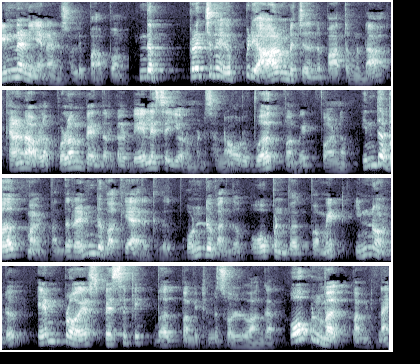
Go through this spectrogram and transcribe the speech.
பின்னணி என்னன்னு சொல்லி பார்ப்போம். இந்த பிரச்சனை எப்படி ஆரம்பிச்சதுன்னு பார்த்தோம்னா கனடாவில் புலம்பெயர்ந்தவர்கள் வேலை செய்யணும்னு சொன்னால் ஒரு ஒர்க் பர்மிட் வேணும். இந்த ஒர்க் பர்மிட் வந்து ரெண்டு வகையாக இருக்குது. ஒன்று வந்து ஓப்பன் ஒர்க் பர்மிட் இன்னொன்று எம்ப்ளாயர் ஸ்பெசிஃபிக் ஒர்க் பர்மிட்னு சொல்லுவாங்க. ஓப்பன் ஒர்க் பர்மிட்னா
